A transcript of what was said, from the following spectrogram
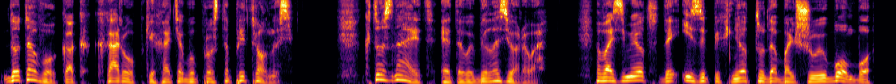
до того, как к коробке хотя бы просто притронусь. Кто знает этого Белозерова? Возьмет, да и запихнет туда большую бомбу,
